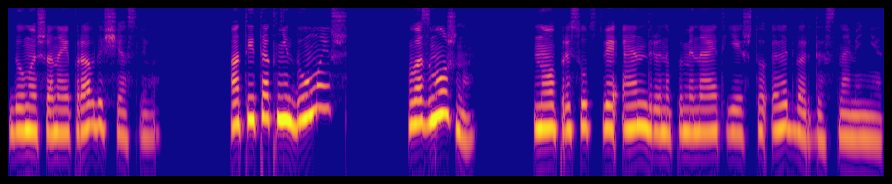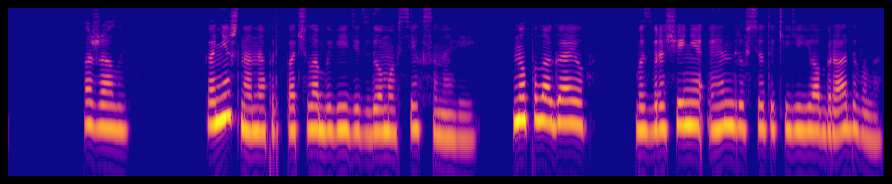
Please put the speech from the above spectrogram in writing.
Думаешь, она и правда счастлива? А ты так не думаешь? Возможно. Но присутствие Эндрю напоминает ей, что Эдварда с нами нет. Пожалуй. Конечно, она предпочла бы видеть дома всех сыновей. Но, полагаю, возвращение Эндрю все таки ее обрадовало.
